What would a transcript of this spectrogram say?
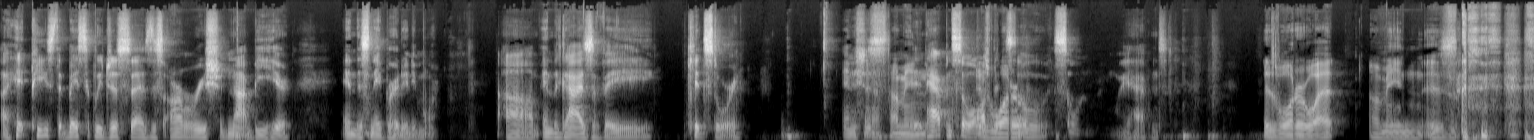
a hit piece that basically just says this armory should not be here in this neighborhood anymore, um, in the guise of a kid story. And it's Yeah, just I mean, it happens so often. water- So it's so it happens. Is water wet? I mean, is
